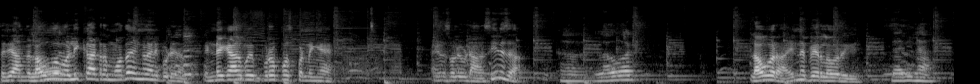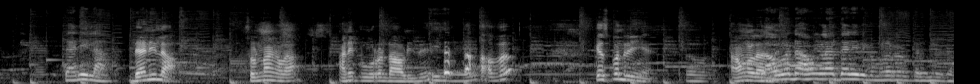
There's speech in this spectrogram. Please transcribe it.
சரி அந்த லவ்வை வழிகாட்டுற போது எங்களை அனுப்பிவிடுங்க என்னைக்காவது போய் ப்ரோபோஸ் பண்ணுங்க. என்ன சொல்லிவிட்டாங்க சீரியஸா லவர் லவ்வரா என்ன பேர் லவருக்கு தனிலா. தனிலா. டனிலா சொன்னாங்களா? அனுப்பி விட்றேன்டா அப்படின்னு. அவ கெஸ் பண்றீங்க. ஓ. அவங்கள லவ் அவங்களா தனி இருக்கு.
